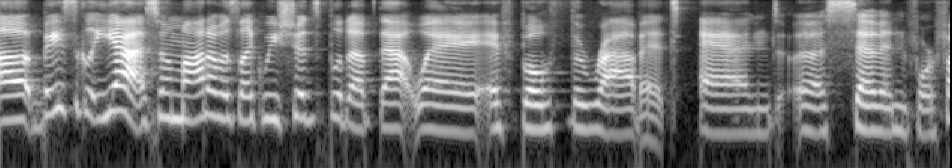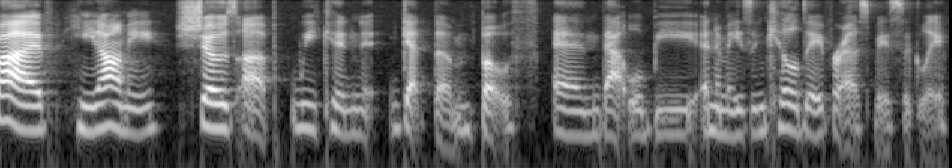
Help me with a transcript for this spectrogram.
Uh, basically, yeah. So Mado was like, we should split up that way. If both the rabbit and uh, seven four five Hinami shows up, we can get them both, and that will be an amazing kill day for us, basically.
